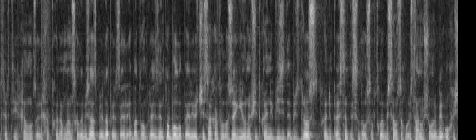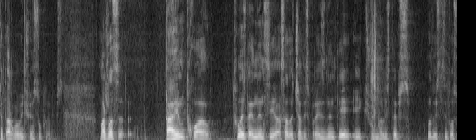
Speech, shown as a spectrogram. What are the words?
ერთ-ერთი ხელმოწერი ხარ თქვენ ამ განცხადების სადაც პირდაპირ წერია. ბატონ პრეზიდენტო ბოლო პერიოდში საქართველოს რეგიონებში თქვენი ვიზიტების დროს თქვენი პრეზიდენტისა და უსაფრთხოების სამსახურის თანამშრომლები უხეშად არღვევენ ჩვენს უფლებებს. მართლაც დაემთხვა თუ ეს ტენდენციაა სადაც ჩადის პრეზიდენტი იქ ჟურნალისტებს მოდი ეს სიტყვას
